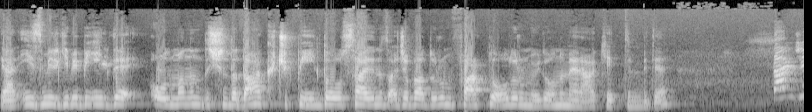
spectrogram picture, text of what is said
Yani İzmir gibi bir ilde olmanın dışında daha küçük bir ilde olsaydınız acaba durum farklı olur muydu? Onu merak ettim bir de. Bence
